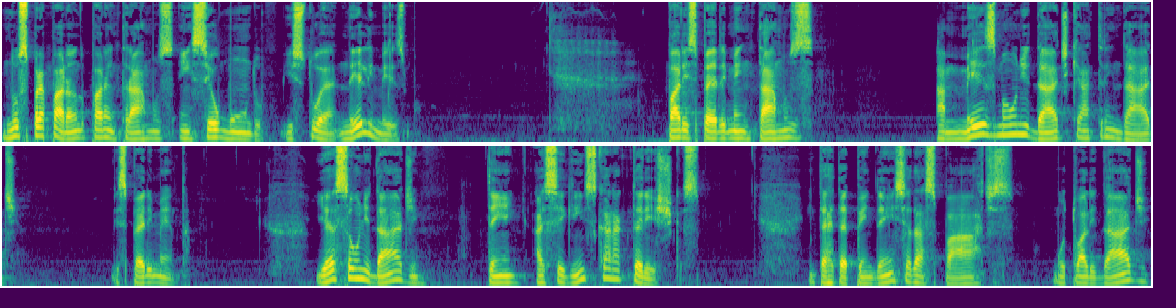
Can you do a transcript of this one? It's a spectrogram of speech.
nos preparando para entrarmos em seu mundo, isto é, nele mesmo, para experimentarmos a mesma unidade que a Trindade experimenta. E essa unidade tem as seguintes características: interdependência das partes, mutualidade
